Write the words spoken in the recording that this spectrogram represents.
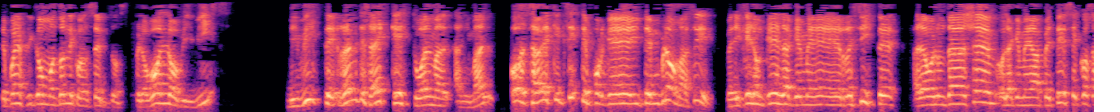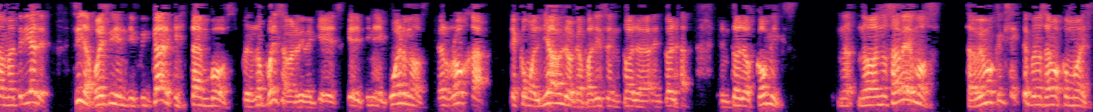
te pueden explicar un montón de conceptos, pero vos lo vivís ¿Viviste? ¿Realmente sabés qué es tu alma animal? ¿O sabés que existe porque y te broma, sí? Me dijeron que es la que me resiste a la voluntad de Hashem o la que me apetece cosas materiales. Sí, la podés identificar que está en vos, pero no podés saber de qué es. ¿Qué? ¿Tiene cuernos? ¿Es roja? ¿Es como el diablo que aparece en, todos los cómics? No, no, no sabemos. Sabemos que existe, pero no sabemos cómo es.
